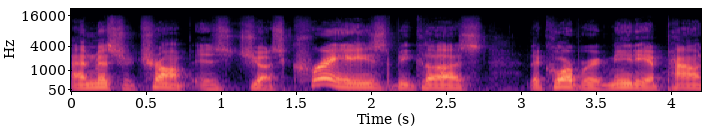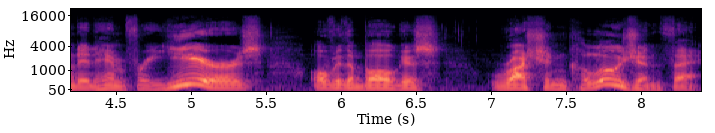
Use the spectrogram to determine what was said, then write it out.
And Mr. Trump is just crazed because the corporate media pounded him for years over the bogus Russian collusion thing.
